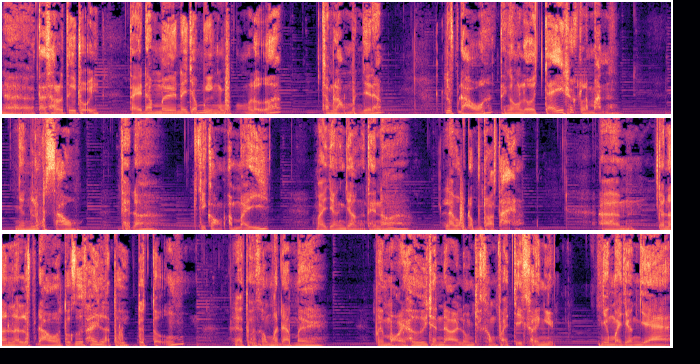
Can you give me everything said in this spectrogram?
À, tại sao lại thiêu trụi? Tại đam mê nó giống như một ngọn lửa. Trong lòng mình vậy đó. Lúc đầu thì ngọn lửa cháy rất là mạnh. Nhưng lúc sau thì nó chỉ còn âm ỉ. Và dần dần thì nó là một đống tro tàn. À, cho nên là lúc đầu tôi cứ thấy là tôi tôi tưởng là tôi không có đam mê với mọi thứ trên đời luôn chứ không phải chỉ khởi nghiệp. Nhưng mà dần già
